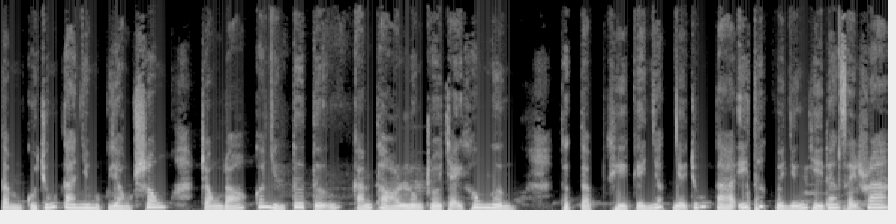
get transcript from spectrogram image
Tâm của chúng ta như một dòng sông, trong đó có những tư tưởng, cảm thọ luôn trôi chảy không ngừng. Thực tập khi kệ nhắc nhở chúng ta ý thức về những gì đang xảy ra.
